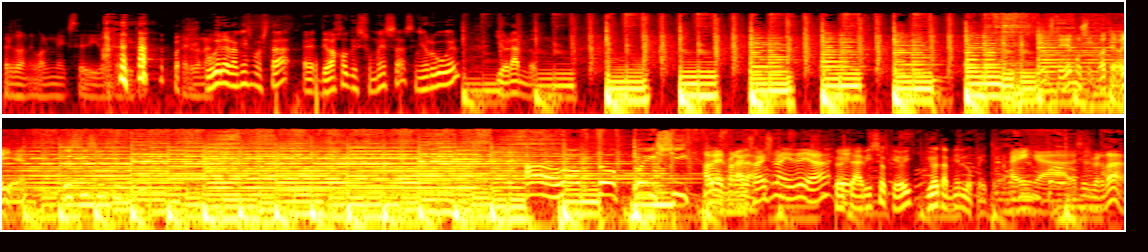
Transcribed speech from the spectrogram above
Perdón, igual me he excedido un poquito. Google ahora mismo está eh, debajo de su mesa, señor Google, llorando. Estoy de musicote, oye, ¿eh? Sí, sí, sí, sí. A ver, para que os hagáis una idea... Pero eh, te aviso que hoy yo también lo peto. Venga, si es verdad.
